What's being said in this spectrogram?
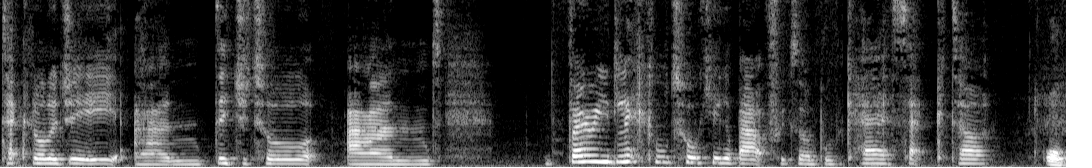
technology and digital and very little talking about, for example, the care sector, or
